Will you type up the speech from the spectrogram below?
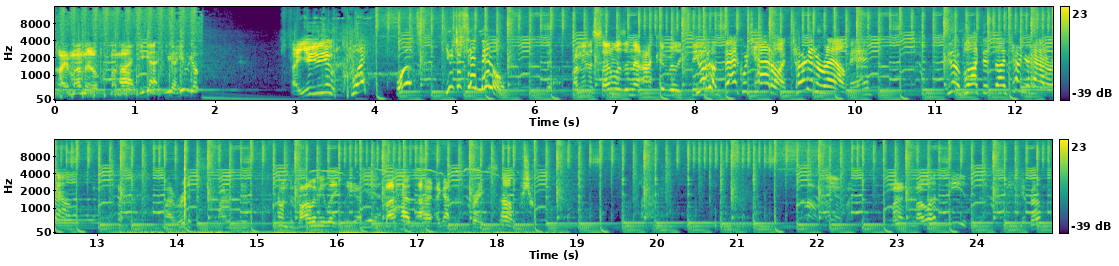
All right, my middle. My middle. All right, you got. You got. Here we go. All right, you, you, you. What? What? You just said middle. I mean, the sun was in there. I couldn't really see. You have a backwards hat on. Turn it around, man. You want to block the sun? Turn your hat around. my wrist. My wrist is kind of bothering me lately. guys. Yeah. But I have, I, I got this brace. Oh bro.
